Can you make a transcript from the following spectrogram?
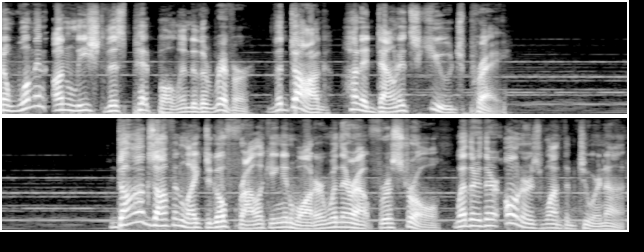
a woman unleashed this pit bull into the river, the dog hunted down its huge prey. Dogs often like to go frolicking in water when they're out for a stroll, whether their owners want them to or not.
